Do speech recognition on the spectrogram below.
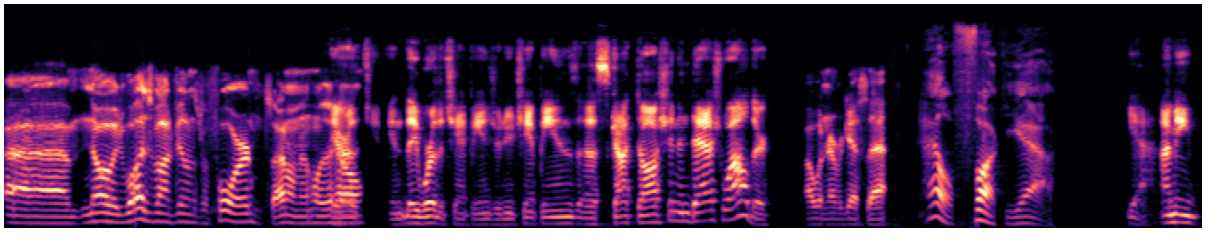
Um, no, it was Vaudevillains before, so I don't know who the They hell. the champion. They were the champions. Your new champions, uh, Scott Dawson and Dash Wilder. I would never guess that. Hell, fuck yeah. Yeah, I mean,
